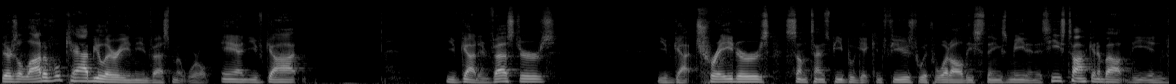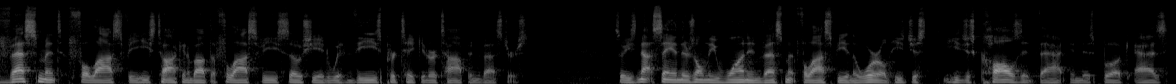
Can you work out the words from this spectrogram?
there's a lot of vocabulary in the investment world, and you've got you've got investors, You've got traders. Sometimes people get confused with what all these things mean. And as he's talking about the investment philosophy, he's talking about the philosophy associated with these particular top investors. So he's not saying there's only one investment philosophy in the world. He's just he just calls it that in this book as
